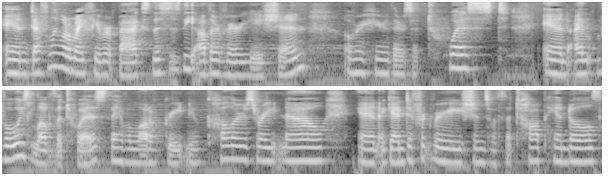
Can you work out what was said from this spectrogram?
and definitely one of my favorite bags. This is the other variation. Over here, there's a twist, and I've always loved the twist. They have a lot of great new colors right now, and again, different variations with the top handles.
